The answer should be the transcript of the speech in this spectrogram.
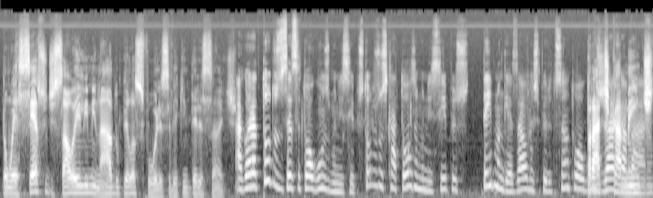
Então o excesso de sal é eliminado pelas folhas. Você vê que interessante. Agora, todos, você citou alguns municípios, todos os 14 municípios têm manguezal no Espírito Santo ou alguns praticamente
